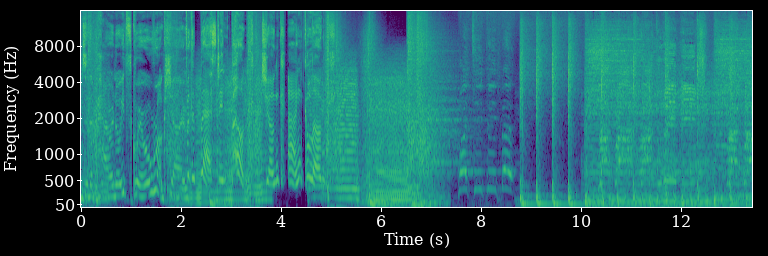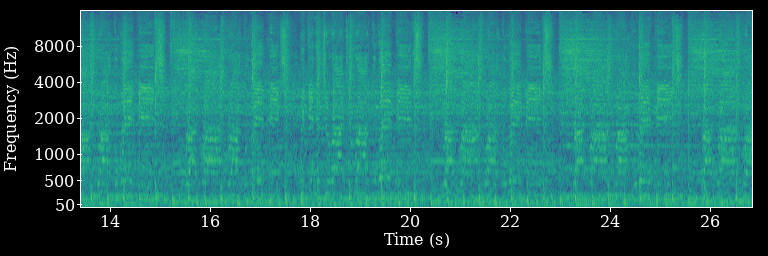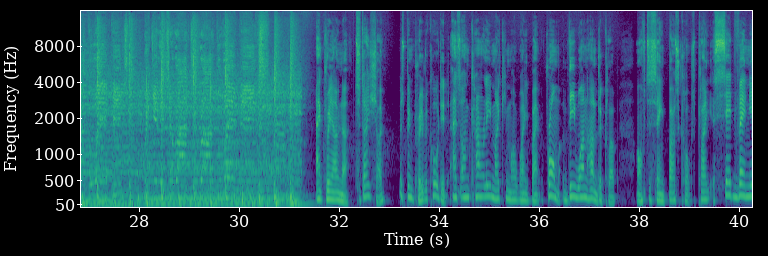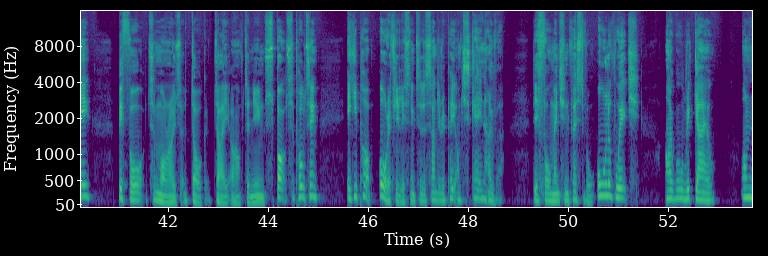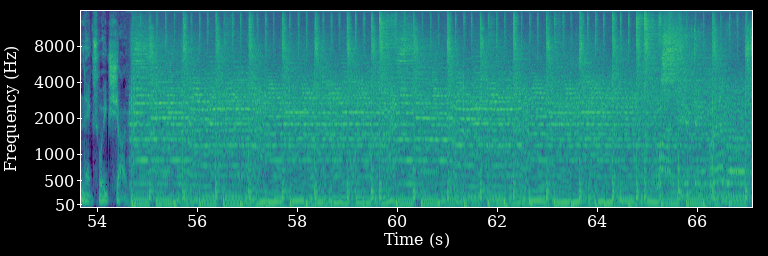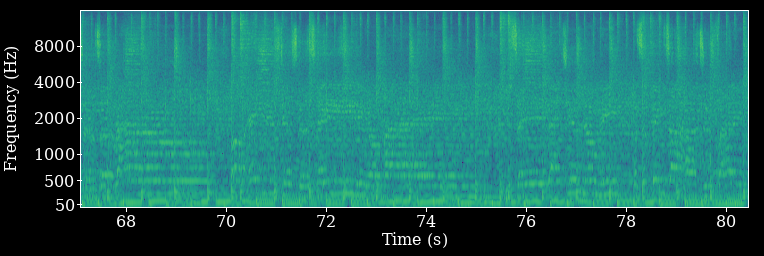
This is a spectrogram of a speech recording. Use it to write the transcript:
Welcome to the Paranoid Squirrel Rock Show for the best in punk, junk, and glunk. Bitch. Acweorna. Today's show has been pre recorded as I'm currently making my way back from the 100 Club after seeing Buzzcocks play said venue before tomorrow's Dog Day afternoon spot supporting Iggy Pop. Or if you're listening to the Sunday repeat, I'm just getting over the aforementioned festival, all of which I will regale on next week's show. Things are hard to find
